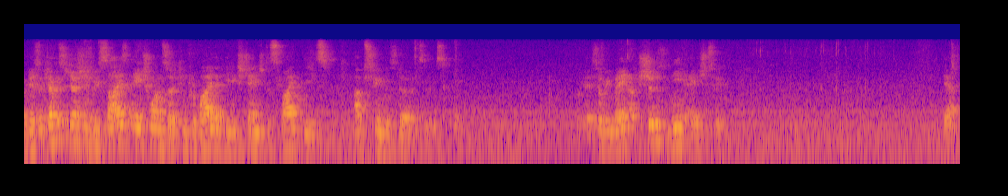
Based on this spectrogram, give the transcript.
Okay, so Kevin's suggestion is we size H1 so it can provide that heat exchange despite these upstream disturbances. Okay, so we may not, shouldn't need H2. Yeah?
